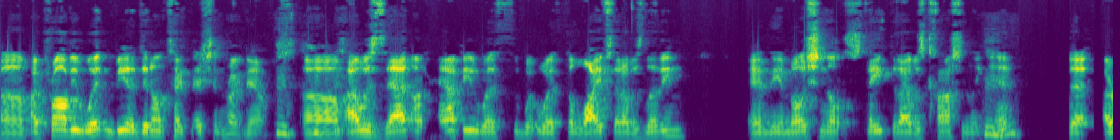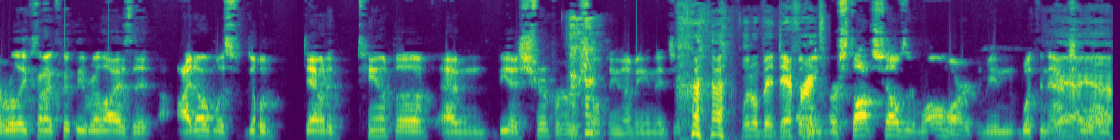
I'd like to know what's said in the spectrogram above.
um, I probably wouldn't be a dental technician right now. Um, I was that unhappy with, with with the life that I was living and the emotional state that I was constantly Hmm. in that I really kind of quickly realized that I'd almost go down to Tampa and be a shrimper or something. I mean, it just a little bit I different. mean, or stock shelves at Walmart. I mean, with an Yeah, actual, yeah.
